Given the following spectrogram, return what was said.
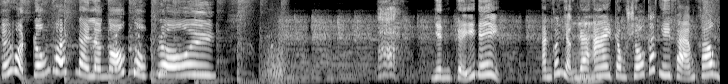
Kế hoạch trốn thoát này là ngõ cụt rồi. Nhìn kỹ đi. Anh có nhận ra ai trong số các nghi phạm không?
